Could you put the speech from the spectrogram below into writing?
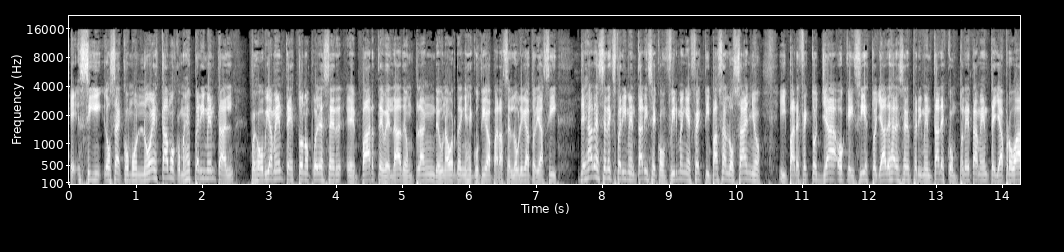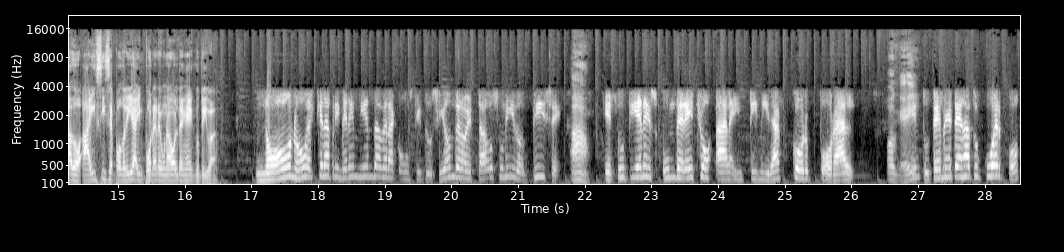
eh, si, o sea, como no estamos, como es experimental, pues obviamente esto no puede ser eh, parte, ¿verdad?, de un plan, de una orden ejecutiva para hacerlo obligatoria. Si deja de ser experimental y se confirma en efecto y pasan los años y para efectos ya, ok, si esto ya deja de ser experimental, es completamente ya probado, ahí sí se podría imponer en una orden ejecutiva. No, no, es que la primera enmienda de la Constitución de los Estados Unidos dice Ah, que tú tienes un derecho a la intimidad corporal. ok. Que tú te metes a tu cuerpo,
